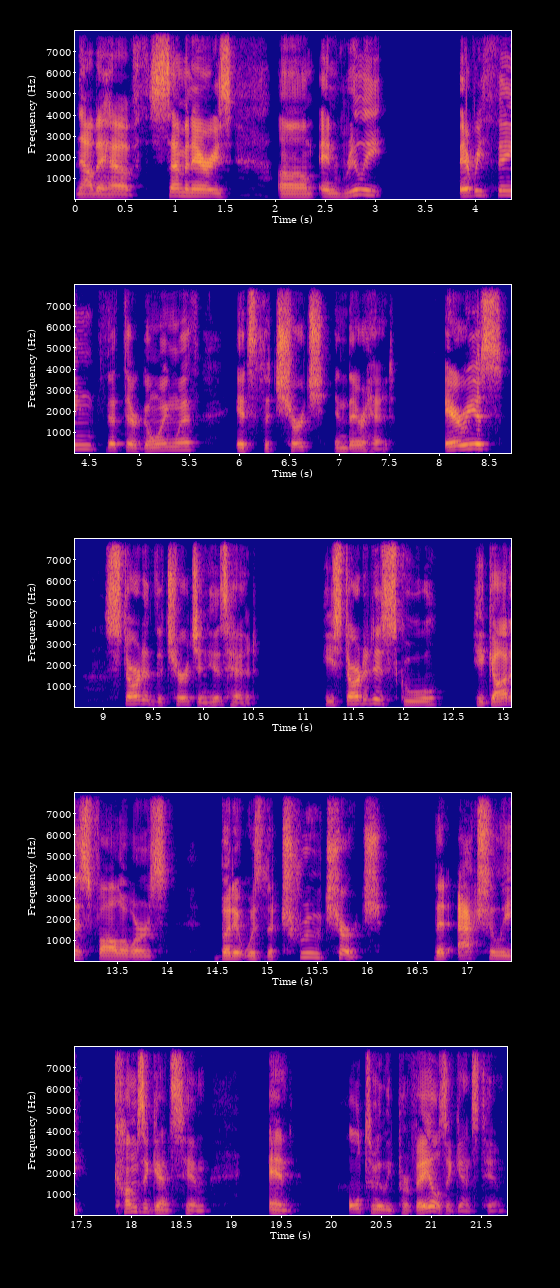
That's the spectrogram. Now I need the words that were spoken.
Now they have seminaries, um, and really everything that they're going with, it's the church in their head. Arius started the church in his head. He started his school, he got his followers, but it was the true church that actually comes against him and ultimately prevails against him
